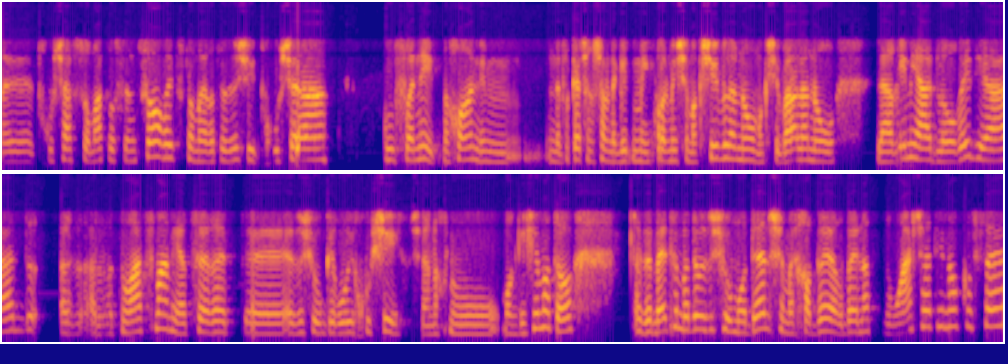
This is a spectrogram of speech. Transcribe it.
אה, תחושה סומטו-סנסורית, זאת אומרת איזושהי תחושה גופנית, נכון? אם נבקש עכשיו נגיד מכל מי שמקשיב לנו, מקשיבה לנו, להרים יד, להוריד יד, אז, אז התנועה עצמה מייצרת אה, איזשהו גירוי חושי שאנחנו מרגישים אותו. אז הם בעצם בנו איזשהו מודל שמחבר בין התנועה שהתינוק עושה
